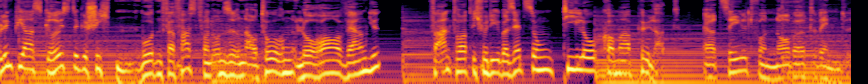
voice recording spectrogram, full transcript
Olympias größte Geschichten wurden verfasst von unseren Autoren Laurent Vergne, verantwortlich für die Übersetzung Thilo, Pöllert, erzählt von Norbert Wendel.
